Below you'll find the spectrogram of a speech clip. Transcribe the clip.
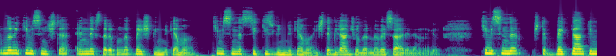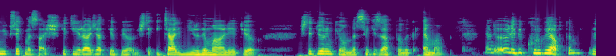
Bunların kimisinin işte endeks tarafında 5 günlük EMA, kimisinde 8 günlük EMA, işte bilançolarına vesairelerine göre. Kimisinde işte beklentim yüksek mesela şirketi ihracat yapıyor. İşte ithal girdi maliyeti yok. İşte diyorum ki onda 8 haftalık EMA. Yani öyle bir kurgu yaptım. Ee,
